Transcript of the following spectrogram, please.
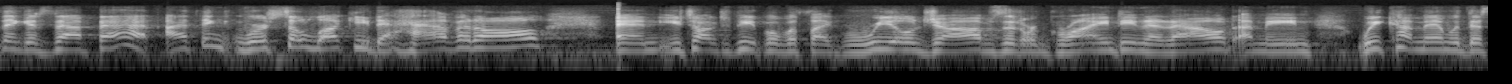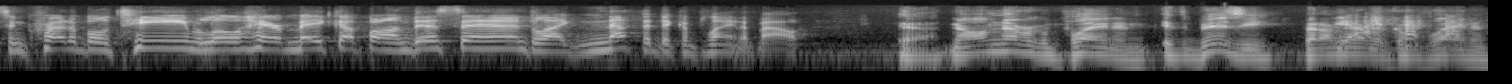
Think it's that bad. I think we're so lucky to have it all. And you talk to people with like real jobs that are grinding it out. I mean, we come in with this incredible team, little hair makeup on this end, like nothing to complain about. Yeah, no, I'm never complaining. It's busy, but I'm yeah. never complaining.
